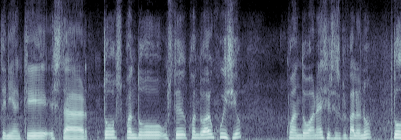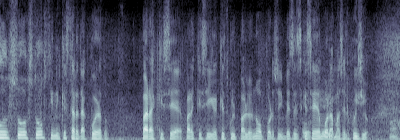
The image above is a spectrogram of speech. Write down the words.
tenían que estar todos, cuando usted, cuando va a un juicio, cuando van a decir si es culpable o no, todos, todos, todos tienen que estar de acuerdo para que, sea, para que se diga que es culpable o no. Por eso hay veces que se demora más el juicio. Ajá.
